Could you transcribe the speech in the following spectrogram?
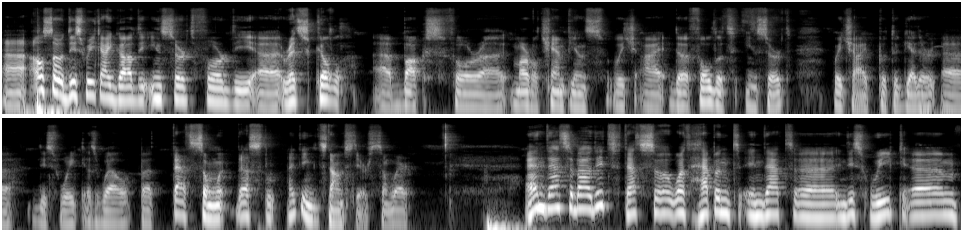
Uh, also, this week I got the insert for the uh, Red Skull box for Marvel Champions, which I the folded insert, which I put together uh, this week as well. But that's somewhere. That's I think it's downstairs somewhere. And that's about it. That's uh, what happened in that in this week. Um,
